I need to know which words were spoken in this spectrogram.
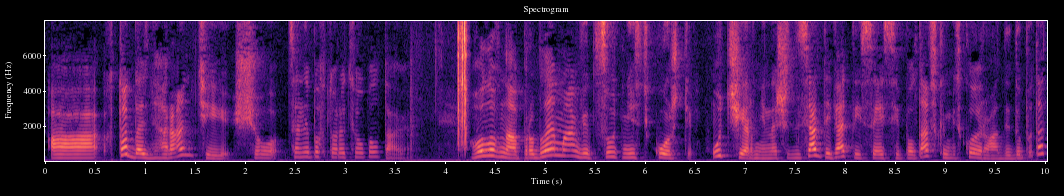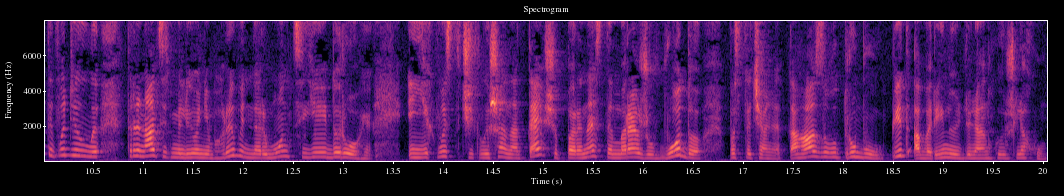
А хто дасть гарантії, що це не повториться у Полтаві? Головна проблема відсутність коштів. У червні на 69-й сесії Полтавської міської ради депутати виділили 13 мільйонів гривень на ремонт цієї дороги, і їх вистачить лише на те, щоб перенести мережу водопостачання та газову трубу під аварійною ділянкою шляху.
